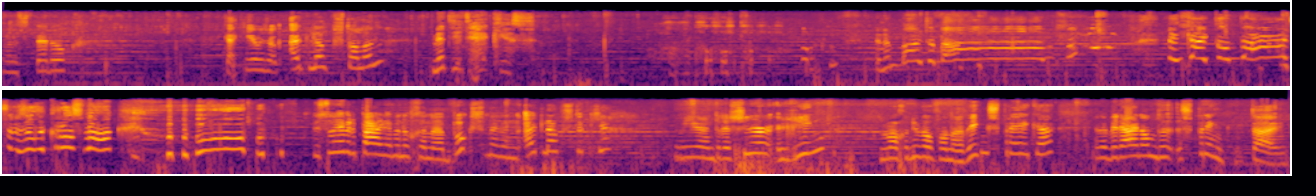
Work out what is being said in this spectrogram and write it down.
Dan het paddock. Kijk, hier hebben ze ook uitloopstallen. Met dit hekjes. En een buitenbaan. En kijk dan daar, ze hebben zelfs een crossbak. Dus dan hebben de paarden hebben nog een eh, box met een uitloopstukje. We hebben hier een dressuurring. We mogen nu wel van een ring spreken. En we hebben daar dan de springtuin.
